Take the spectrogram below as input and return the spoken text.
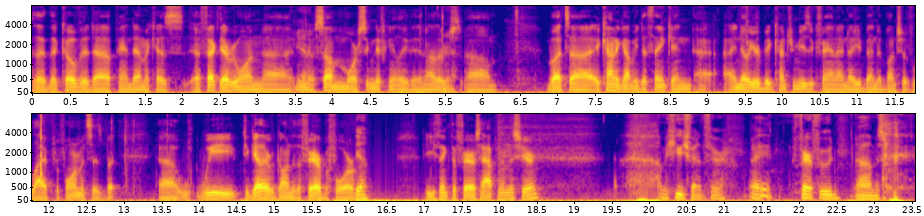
The the COVID uh, pandemic has affected everyone. Uh, You know, some more significantly than others. Um, but uh, it kind of got me to thinking. I, I know you're a big country music fan. I know you've been to a bunch of live performances, but uh, we together have gone to the fair before. Yeah, You think the fair is happening this year? I'm a huge fan of the fair. I, fair food um, as,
